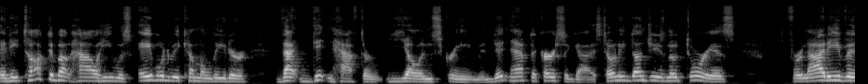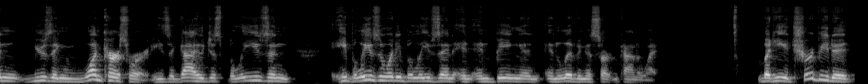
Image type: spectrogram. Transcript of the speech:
and he talked about how he was able to become a leader that didn't have to yell and scream and didn't have to curse at guys. Tony Dungy is notorious for not even using one curse word. He's a guy who just believes in he believes in what he believes in and, and being in, and living a certain kind of way. But he attributed,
